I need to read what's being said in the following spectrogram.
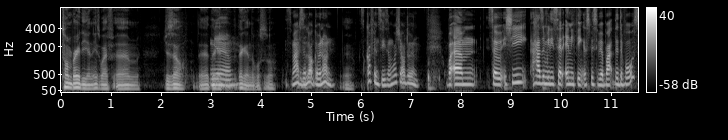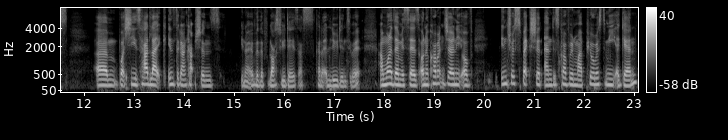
Tom Brady and his wife um, Gisele, they're, they're, Yeah. getting, they're getting divorced as well. it's mad. There's a lot going on. Yeah. It's cuffing season. What y'all doing? But um, so she hasn't really said anything explicitly about the divorce. Um, but she's had like Instagram captions, you know, over the last few days that's kind of alluding to it. And one of them it says, on a current journey of introspection and discovering my purest me again,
